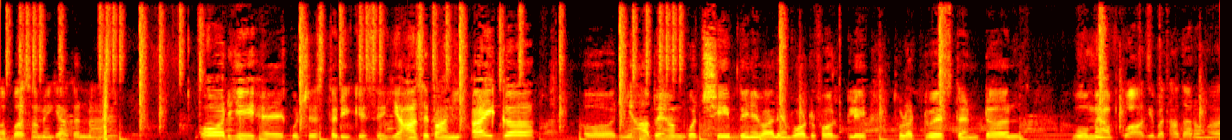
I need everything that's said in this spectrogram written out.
अब बस हमें क्या करना है? और ये है कुछ इस तरीके से। यहाँ से पानी आएगा, और यहाँ पे हम कुछ शेप देने वाले हैं वाटरफॉल के लिए। थोड़ा ट्विस्ट एंड टर्न वो मैं आपको आगे बताता रहूँगा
